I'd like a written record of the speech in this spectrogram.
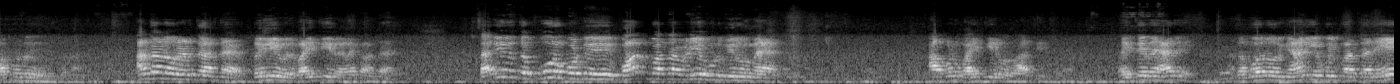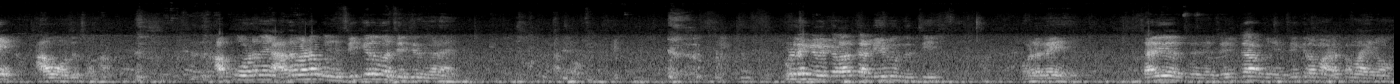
அப்படின்னு சொன்னாங்க. அதான் ஒரு இடத்துல அந்த பெரியவர் வைத்தியர் எனக்கு வந்தார். சரீரத்தை கூறு போட்டு பார்த்து பார்த்தா வெளியே கொண்டு போயிருவோமே. அப்படின்னு வைத்தியர் ஒரு வார்த்தை வைத்தியர் யாரு? அந்த முதல்ல ஒரு ஞானியை போய் பார்த்தானே அவன் வந்து சொன்னான். அப்போ உடனே அதை விட கொஞ்சம் சீக்கிரமா செஞ்சிருக்கானே. பிள்ளைங்களுக்கெல்லாம் தண்ணீர் வந்துச்சு. உடனே சரி செ- செஞ்சா கொஞ்சம் சீக்கிரமா அடக்கமாயிரும்.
